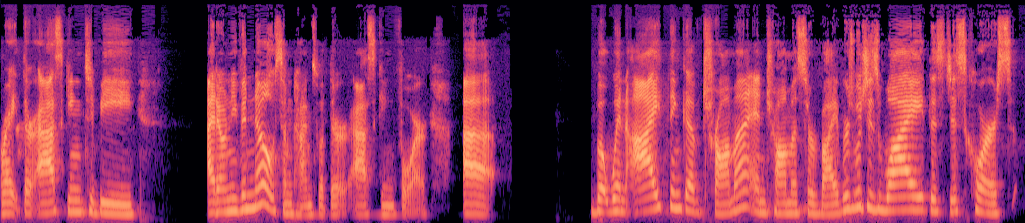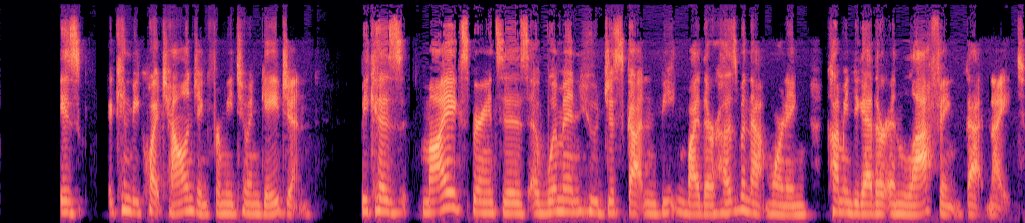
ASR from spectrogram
Right? They're asking to be I don't even know sometimes what they're asking for. Uh, but when I think of trauma and trauma survivors, which is why this discourse is can be quite challenging for me to engage in because my experiences of women who'd just gotten beaten by their husband that morning coming together and laughing that night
